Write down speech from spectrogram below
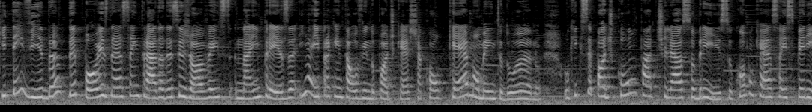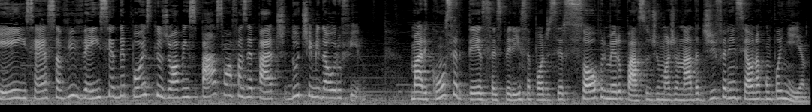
que tem vida depois dessa entrada desses jovens na empresa. E aí, para quem está ouvindo o podcast a qualquer momento do ano, o que, que você pode compartilhar sobre isso? Como que é essa experiência, essa vivência depois que os jovens passam a fazer parte do time da Urufino? Mari, com certeza essa experiência pode ser só o primeiro passo de uma jornada diferencial na companhia.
